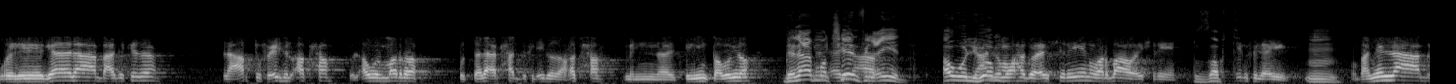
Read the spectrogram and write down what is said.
وجاء لاعب بعد كده لعبته في عيد الأضحى والأول مرة كنت لاعب حد في عيد الأضحى من سنين طويلة. ده لعب ماتشين في العيد أول لعب يوم. يوم 21 و24 بالظبط. في العيد. امم وبعدين لعب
